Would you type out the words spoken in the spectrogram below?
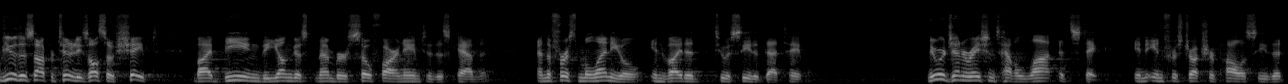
view of this opportunity is also shaped by being the youngest member so far named to this cabinet and the first millennial invited to a seat at that table. Newer generations have a lot at stake in infrastructure policy that,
